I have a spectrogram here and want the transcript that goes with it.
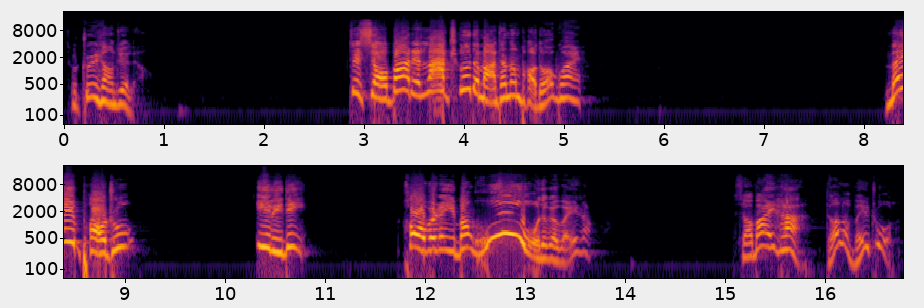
就追上去了。这小八这拉车的马，他能跑多快？没跑出一里地，后边这一帮呼就给围上了。小八一看，得了，围住了，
